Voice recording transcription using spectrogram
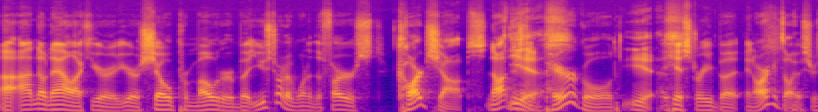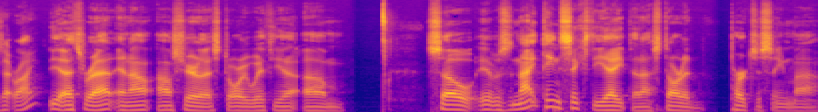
uh, i know now like you're you're a show promoter but you started one of the first card shops not just Yes. in paragould Yes. history but in arkansas history is that right Yeah, that's right, and I'll I'll share that story with you. Um, so it was 1968 that I started purchasing my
